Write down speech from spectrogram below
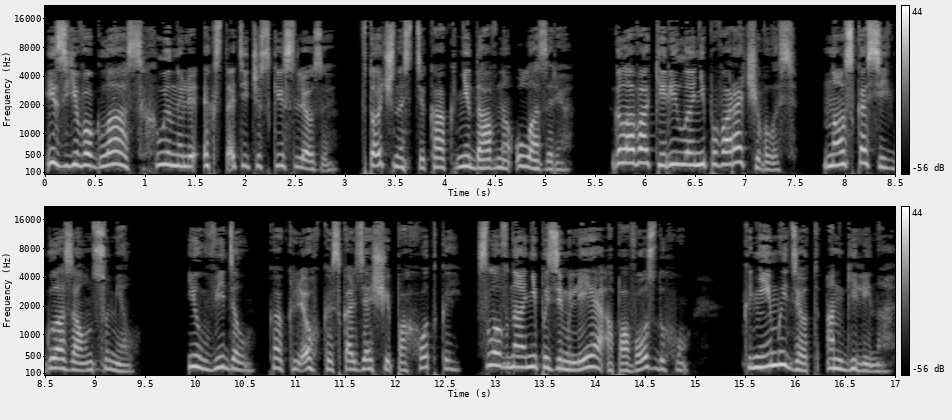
Из его глаз хлынули экстатические слезы, в точности, как недавно у Лазаря. Голова Кирилла не поворачивалась, но скосить глаза он сумел и увидел, как легкой скользящей походкой, словно не по земле, а по воздуху, к ним идет Ангелина.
